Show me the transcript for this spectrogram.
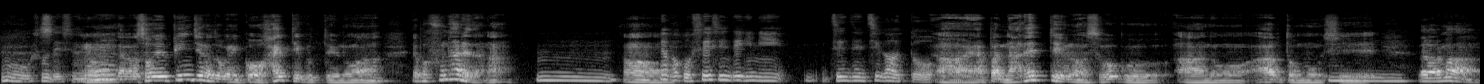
もうそうですようん、ねだからそういうピンチのところにこう入っていくっていうのは、やっぱ不慣れだな、うん。うん、やっぱこう精神的に全然違うと。ああやっぱり慣れっていうのはすごくあのあると思うし、うん。だからまあ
